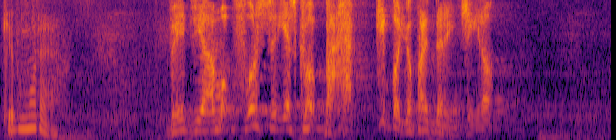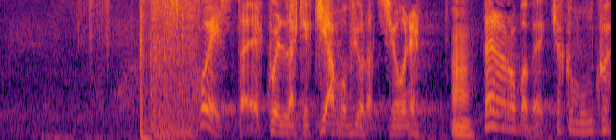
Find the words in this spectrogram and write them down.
Che rumore è? Vediamo, forse riesco... Bah, chi voglio prendere in giro? Questa è quella che chiamo violazione. Ah, Era roba vecchia comunque.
